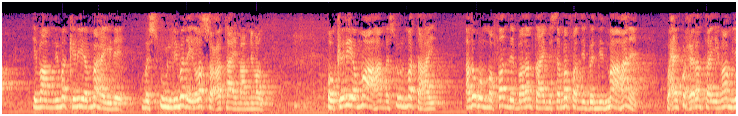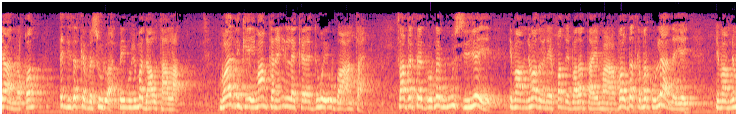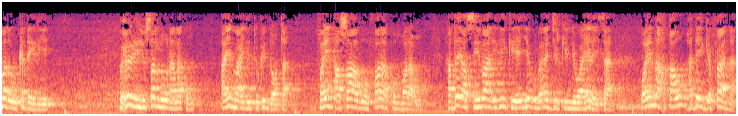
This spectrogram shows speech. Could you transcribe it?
imaamnimo keliya ma hayne mas'uulnimaday la socotaa imaamnimadu. Oo keliya ma aha mas'uul ma tahay adigu ma fadli badan tahay mise ma fadli badnid ma ahane waxay ku xihan tahay imaam yaa noqon ciddii dadka mas'uul ah bay muhiimaddaa u taallaa. Muadinka iyo imaamkana in la kala duway u baahan tahay. Saas darteed buu nabigu u siiyey imaamnimadu inay fadli badan tahay maaha bal dadka markuu la hadlayey imaamnimada uu ka dayriyey. Wuxuu yidhi yusalluuna lakum aima idin tukin doonta. Fain asaabuu falakum walahum hadday asiibaan idinkiiyo iyaguba ajirkiinni waa helaysaan wain akhta'uu hadday gafaanna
